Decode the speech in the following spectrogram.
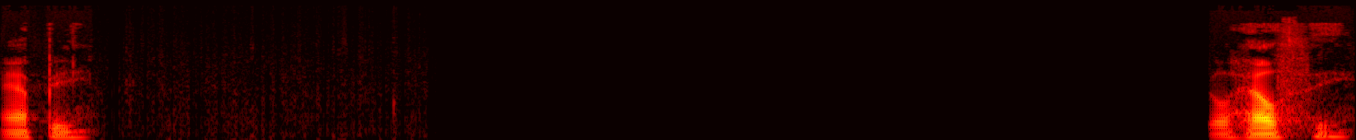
Happy. Feel healthy.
